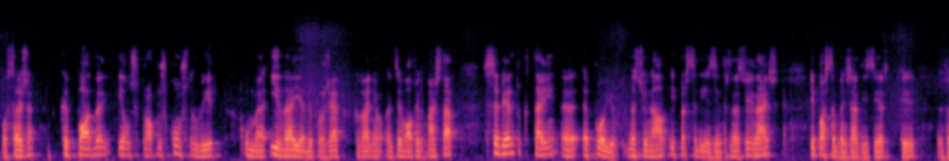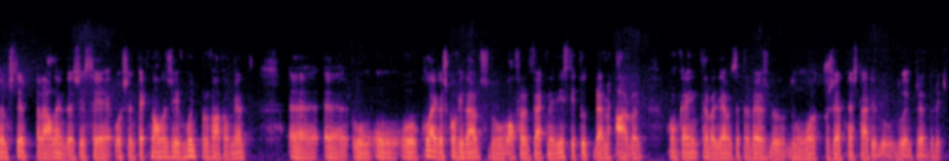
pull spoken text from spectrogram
Ou seja, que podem eles próprios construir uma ideia de projeto que venham a desenvolver mais tarde, sabendo que têm uh, apoio nacional e parcerias internacionais. E posso também já dizer que vamos ter, para além da GCE Ocean Technology, muito provavelmente uh, um, um, colegas convidados do Alfred Wegener Institute Bremen Harvard, com quem trabalhamos através do, de um outro projeto nesta área do, do empreendedorismo.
